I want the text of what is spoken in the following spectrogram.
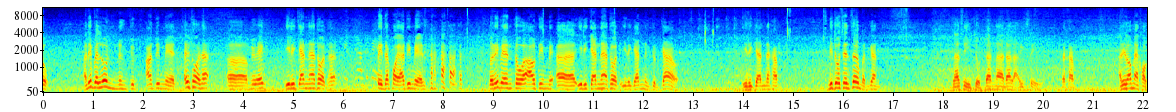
ลูก อันนี้เป็นรุ่น 1 จุดอันติเมตเอ้ยโทษฮะเอ่อมิวเอ็กอีลิแกนนะฮะโทษฮะปิดงานได้ไหมติดแต่ปล่อยอัลติเมทตัวนี้เป็นตัวอัลติเมทเอ่ออีลิแกนนะฮะโทษอีลิแกนหนึ่งจุดเก้าอีลิแกนนะครับ มีตัวเซ็นเซอร์เหมือนกันนะสี่จุดด้านหน้าด้านหลังอีกสี่นะครับ อันนี้ล้อแม็กขอบ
